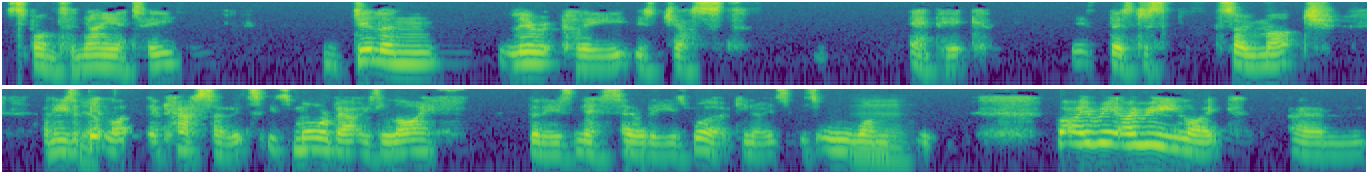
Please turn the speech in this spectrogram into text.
spontaneity. Dylan lyrically is just epic. It's, there's just so much, and he's a bit like Picasso. It's it's more about his life than is necessarily his work. You know, it's it's all one. Mm. thing. But I re- I really like um,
